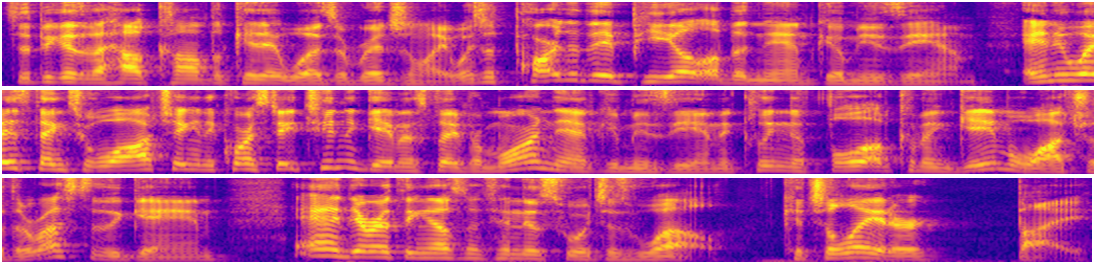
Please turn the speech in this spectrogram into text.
just because of how complicated it was originally, which is part of the appeal of the Namco Museum. Anyways, thanks for watching, and of course stay tuned to GameXplain for more on Namco Museum, including a full upcoming Game of Watch for the rest of the game, and everything else Nintendo Switch as well. Catch you later, bye.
